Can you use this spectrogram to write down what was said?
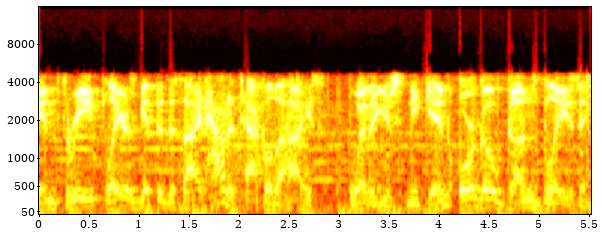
In 3, players get to decide how to tackle the heist, whether you sneak in or go guns blazing,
